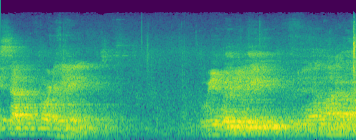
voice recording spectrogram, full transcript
748. We believe in one God.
